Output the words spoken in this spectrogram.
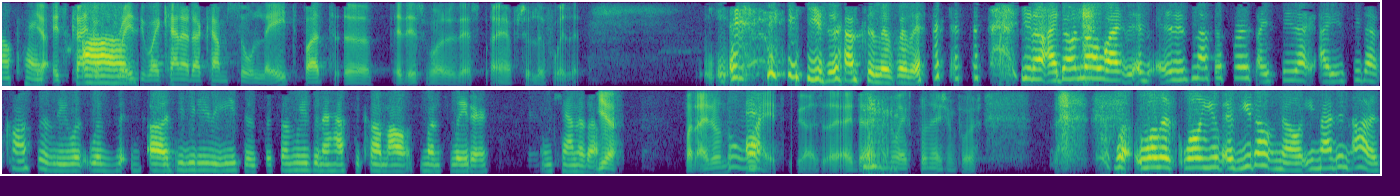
Okay. Yeah, it's kind of Um, crazy why Canada comes so late, but uh, it is what it is. I have to live with it. you do have to live with it. you know, I don't know why, and and it's not the first. I see that I see that constantly with with uh, DVD releases. For some reason, it has to come out months later in Canada. Yeah, but I don't know why. To be honest, I, I have no explanation for it. Well, well, if, well, you if you don't know, imagine us.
